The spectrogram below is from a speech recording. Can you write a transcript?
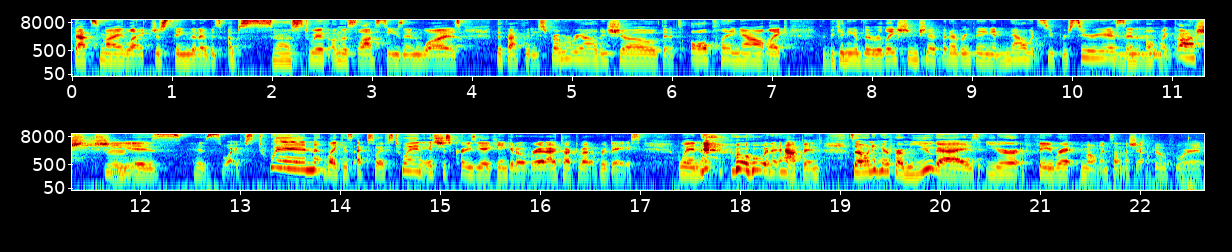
that's my like just thing that I was obsessed with on this last season was the fact that he's from a reality show, that it's all playing out like the beginning of their relationship and everything and now it's super serious and oh mm-hmm. my gosh, she mm-hmm. is his wife's twin, like his ex-wife's twin. It's just crazy. I can't get over it. I talked about it for days when when it happened. So I want to hear from you guys your favorite moments on the show. go for it.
